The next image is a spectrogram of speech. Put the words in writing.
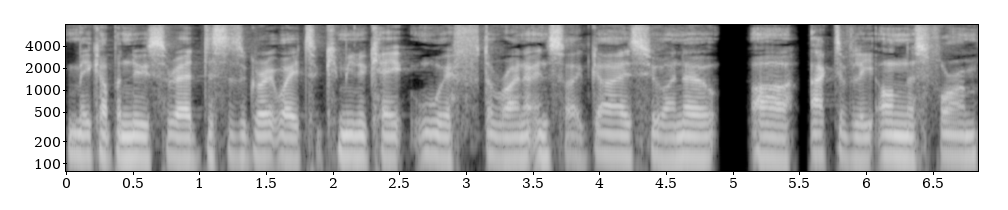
make up a new thread. This is a great way to communicate with the Rhino Inside guys who I know are actively on this forum.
